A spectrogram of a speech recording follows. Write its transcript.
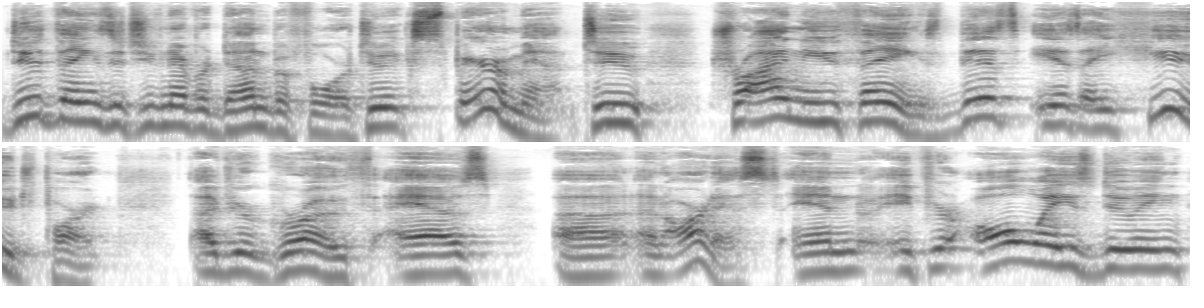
do things that you've never done before, to experiment, to try new things. This is a huge part of your growth as uh, an artist. And if you're always doing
